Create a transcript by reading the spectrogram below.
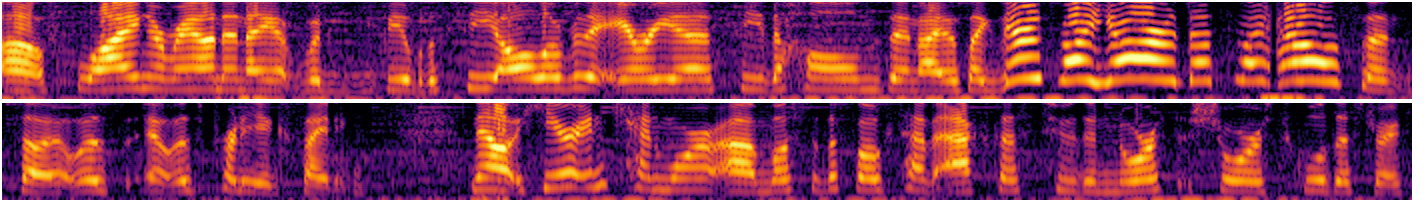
uh, flying around and I would be able to see all over the area, see the homes, and I was like, there's my yard, that's my house. And so it was, it was pretty exciting. Now here in Kenmore, uh, most of the folks have access to the North Shore School District,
